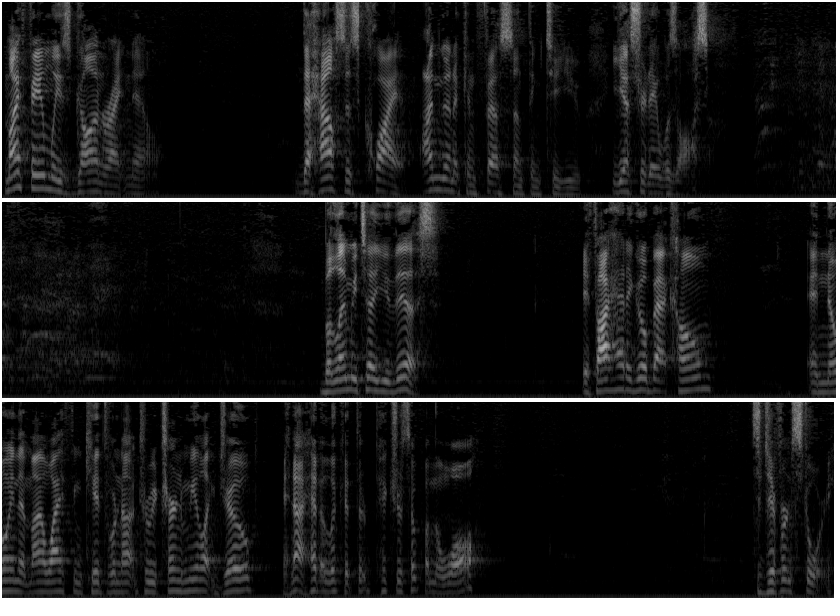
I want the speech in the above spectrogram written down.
My family's gone right now. The house is quiet. I'm going to confess something to you. Yesterday was awesome. but let me tell you this if I had to go back home and knowing that my wife and kids were not to return to me like Job, and I had to look at their pictures up on the wall, it's a different story.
